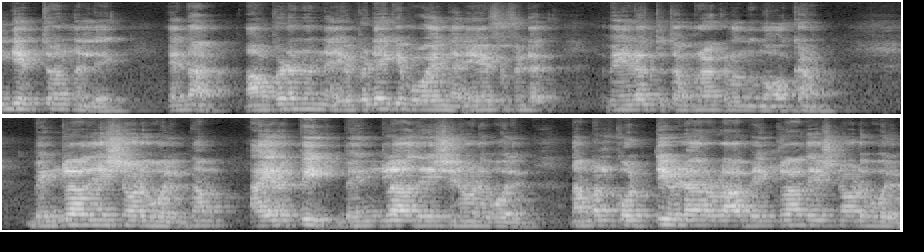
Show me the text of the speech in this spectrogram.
ഇന്ത്യ എത്തുമെന്നല്ലേ? എന്നാൽ അവിടെ നിന്ന് എവിടേക്ക് പോയെന്ന് എ എഫ് എഫിന്റെ മേലത്ത് തമ്പ്രാക്കളൊന്ന് നോക്കണം. ബംഗ്ലാദേശിനോട് പോലും നാം ഐ റിപ്പീറ്റ് ബംഗ്ലാദേശിനോട് പോലും നമ്മൾ കൊട്ടിവിടാറുള്ള ആ ബംഗ്ലാദേശിനോട് പോലും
